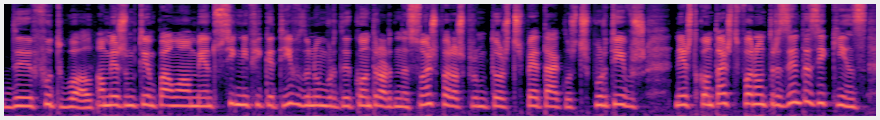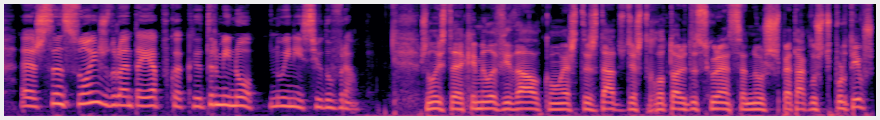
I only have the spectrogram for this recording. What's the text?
de futebol. Ao mesmo tempo, há um aumento significativo do número de contraordenações para os promotores de espetáculos desportivos. Neste contexto, foram 315 as sanções durante a época que terminou no início do verão. Jornalista Camila Vidal, com estes dados deste relatório de segurança nos espetáculos desportivos,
